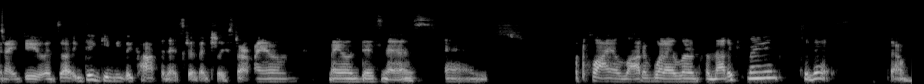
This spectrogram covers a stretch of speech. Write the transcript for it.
can I do? And so it did give me the confidence to eventually start my own my own business and apply a lot of what I learned from that experience to this. So,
